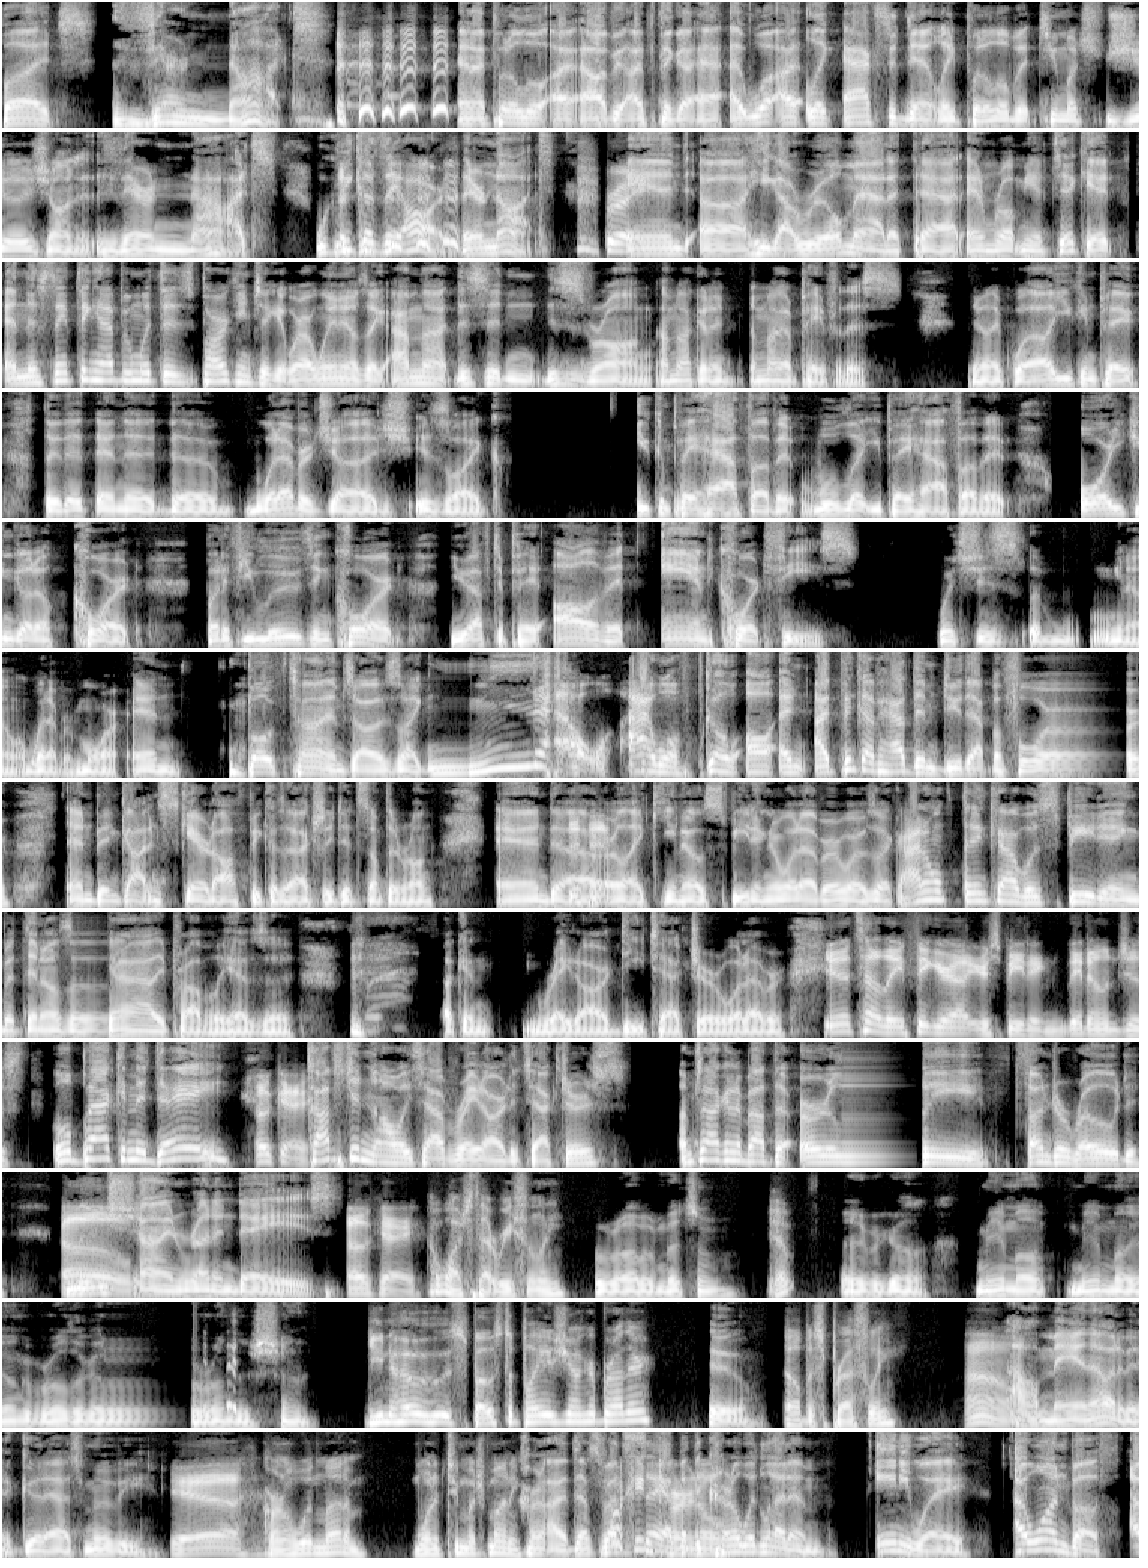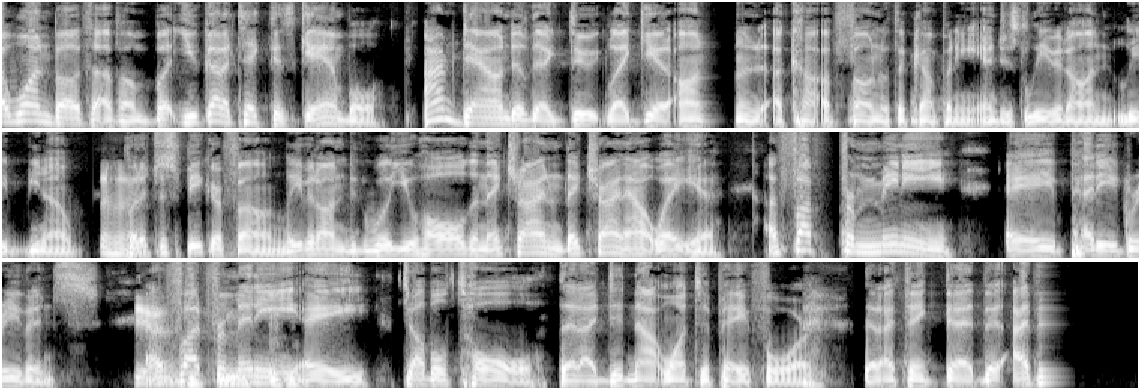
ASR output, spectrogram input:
but they're not. and I put a little, I, I, I think I, I, well, I like accidentally put a little bit too much zhuzh on it. They're not. Because they are. They're not. Right. And uh, he got real mad at that and wrote me a ticket. And the same thing happened with his parking ticket where I went and I was like, I'm not, this isn't, this is wrong. I'm not going to, I'm not going to pay for this. And they're like, well, you can pay. The, the, and the, the, whatever judge is like, you can pay half of it. We'll let you pay half of it. Or you can go to court. But if you lose in court, you have to pay all of it and court fees, which is, you know, whatever more. And both times I was like, no, I will go all. And I think I've had them do that before and been gotten scared off because I actually did something wrong and, uh, or like, you know, speeding or whatever, where I was like, I don't think I was speeding, but then I was like, yeah, he probably has a fucking radar detector or whatever. Yeah, that's how they figure out you're speeding. They don't just Well, back in the day, okay. cops didn't always have radar detectors. I'm talking about the early Thunder Road Oh, moonshine running days. okay. I watched that recently. Robert Mitchum. Yep. There we go. Me and my me and my younger brother got to run this show. Do you know who was supposed to play his younger brother? Who? Elvis Presley. Oh, Oh man, that would have been a good ass movie. yeah. Colonel wouldn't let him. Wanted too much money. Colonel, I, that's what I was Fucking about to say. I bet the Colonel. colonel wouldn't let him. Anyway, I won both. I won both of them, but you got to take this gamble. I'm down to like do like get on a, co- a phone with a company and just leave it on. Leave you know, Uh-huh. put it to speakerphone. Leave it on. Will you hold? And they try and they try and outweigh you. I fought for many a petty grievance. Yeah. I fought for many a double toll that I did not want to pay for. That I think that, that I th-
